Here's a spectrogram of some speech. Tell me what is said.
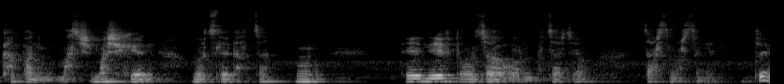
компани маш маш ихээр нөөцлөд авцсан. Тэгээ нефт унсаа уурн буцаарч зарсан марсан гэдэг. Тий.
